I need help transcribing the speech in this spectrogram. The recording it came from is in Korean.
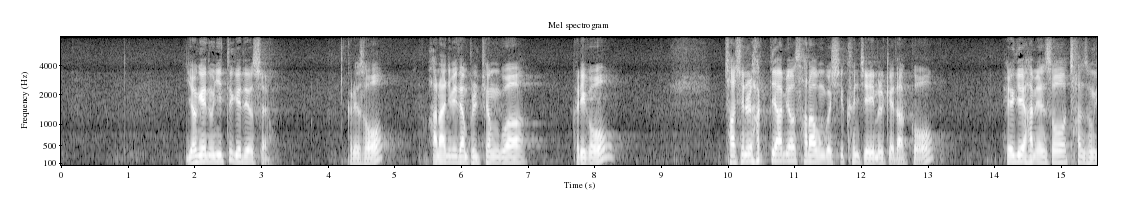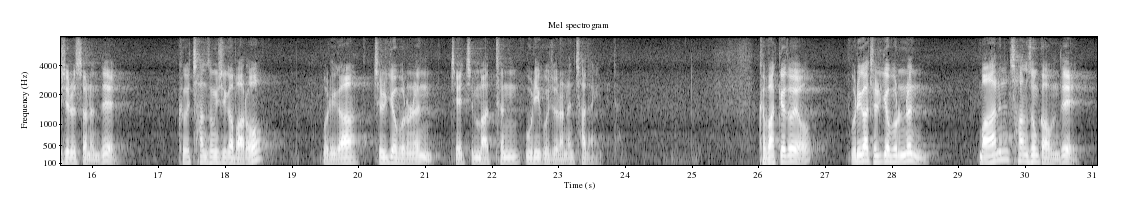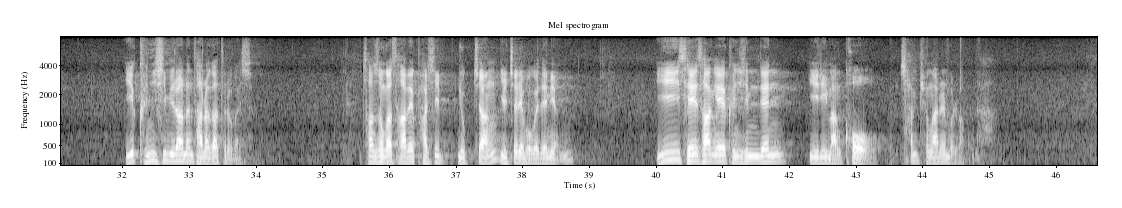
영의 눈이 뜨게 되었어요. 그래서 하나님에 대한 불평과 그리고 자신을 학대하며 살아온 것이 큰 죄임을 깨닫고 회개하면서 찬송시를 썼는데 그 찬송시가 바로 우리가 즐겨 부르는 죄집 맡은 우리 구주라는 찬양입니다. 그 밖에도요, 우리가 즐겨 부르는 많은 찬송 가운데 이 근심이라는 단어가 들어가 있어요. 찬송가 486장 1절에 보게 되면 이 세상에 근심된 일이 많고 참 평안을 몰랐구나.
